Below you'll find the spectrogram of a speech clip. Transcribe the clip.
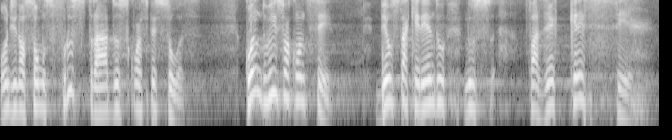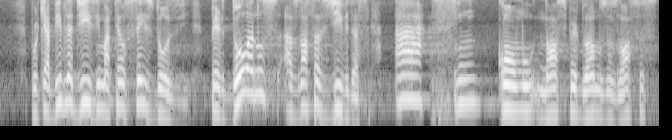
onde nós somos frustrados com as pessoas. Quando isso acontecer, Deus está querendo nos fazer crescer. Porque a Bíblia diz em Mateus 6,12: Perdoa-nos as nossas dívidas, assim como nós perdoamos os nossos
